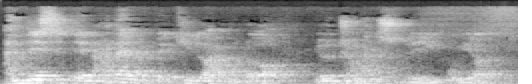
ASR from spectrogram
안 됐을 때는 하나님 앞에 기도함으로 요청할 수도 있고요.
